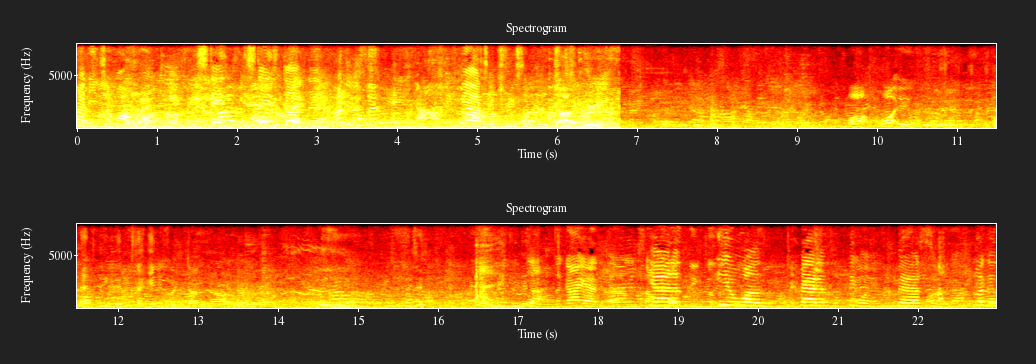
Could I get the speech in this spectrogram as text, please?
you slide it into your mouth and it stays, it stays down there. And you, ah, you have to drink some. Yeah, I agree. with you. What? What is? That thing, that looks like elephant dung. the guy had um, some Yeah, the, things on it was, man, the thing was massive. Like a,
